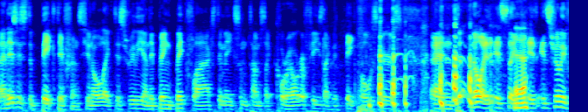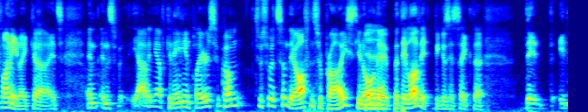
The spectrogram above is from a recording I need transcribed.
And this is the big difference, you know, like this really, and they bring big flags. They make sometimes like choreographies, like with big posters, and no, it, it's like Yeah. it, it's really funny. Like uh, it's and and yeah, when you have Canadian players who come to Switzerland, they're often surprised, you know, Yeah. they but they love it because it's like the they it.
